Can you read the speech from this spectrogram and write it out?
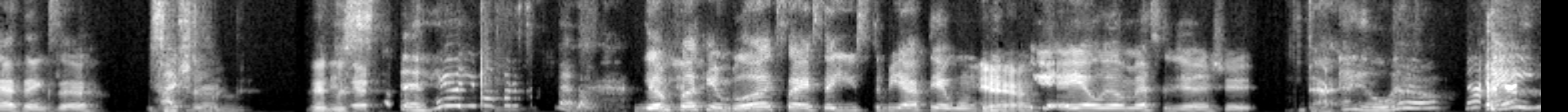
I think so. Some Life shit journal. It was Yeah. What the hell you motherfuckers talking about? Them fucking blog sites that used to be out there when Yeah. people had AOL Messenger and shit. that- AOL, not AIM.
